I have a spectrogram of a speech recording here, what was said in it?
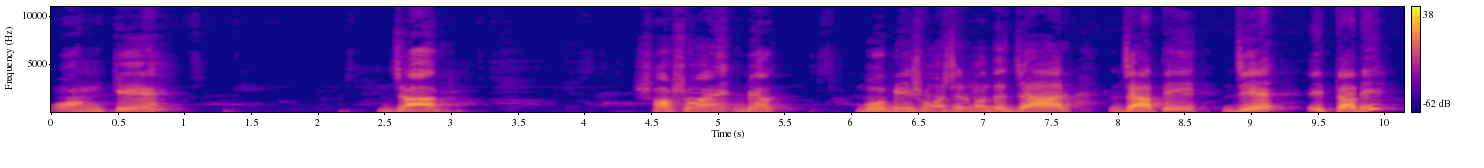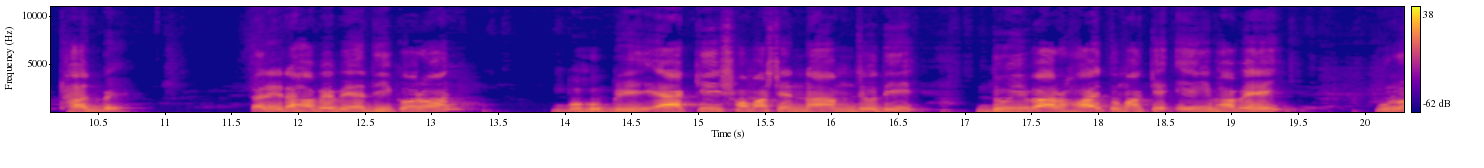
অঙ্কে যার। সবসময় বহুব্রীহি সমাসের মধ্যে যার, যাতে, যে ইত্যাদি থাকবে। তাহলে এটা হবে ব্যাধিকরণ বহুব্রীহি একই সমাসের নাম যদি দুইবার হয়, তোমাকে এইভাবেই পুরো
